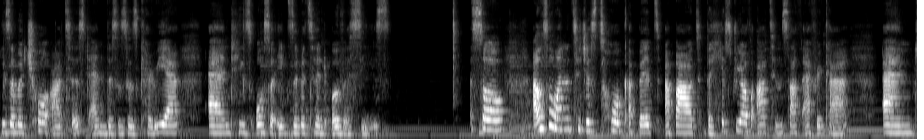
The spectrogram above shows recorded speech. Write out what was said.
He's a mature artist and this is his career and he's also exhibited overseas. So, I also wanted to just talk a bit about the history of art in South Africa and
